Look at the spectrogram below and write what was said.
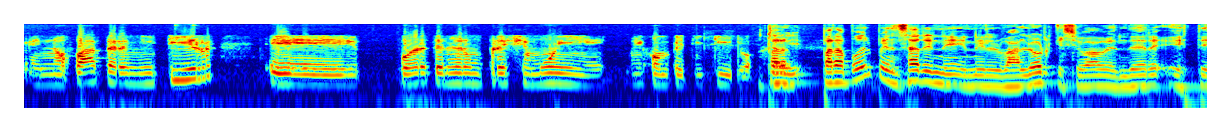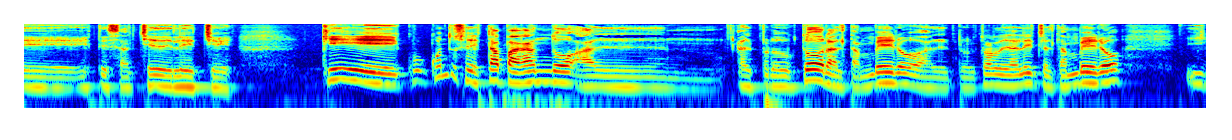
eh, nos va a permitir eh, poder tener un precio muy, muy competitivo. Para, para poder pensar en, en, el valor que se va a vender este, este sachet de leche, ¿Qué, ¿Cuánto se le está pagando al, al productor, al tambero, al productor de la leche, al tambero? ¿Y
